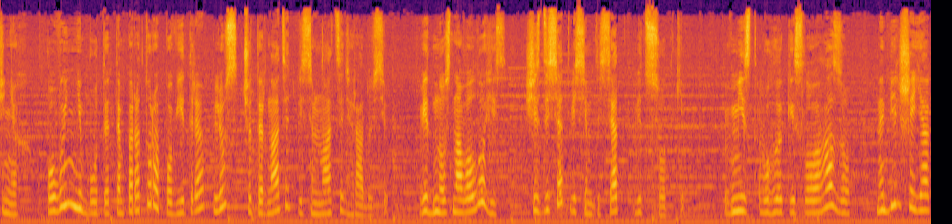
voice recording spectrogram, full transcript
приміщеннях повинні бути температура повітря плюс 14-18 градусів, відносна вологість 60-80%, вміст вуглекислого газу не більше як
